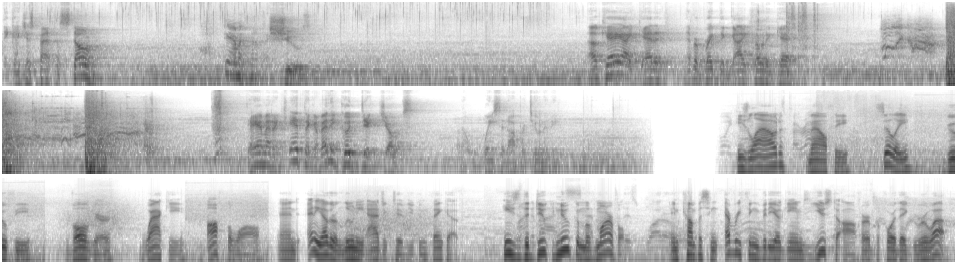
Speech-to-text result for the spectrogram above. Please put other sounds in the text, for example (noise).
think I just passed a stone. Oh, damn it, not my shoes. Okay, I get it. Never break the guy code again. Holy crap! Damn it, I can't think of any good dick jokes. What a wasted opportunity. He's loud, mouthy, silly, goofy, vulgar, wacky, off the wall, and any other loony adjective you can think of. He's the Duke Nukem of Marvel, encompassing everything video games used to offer before they grew up.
